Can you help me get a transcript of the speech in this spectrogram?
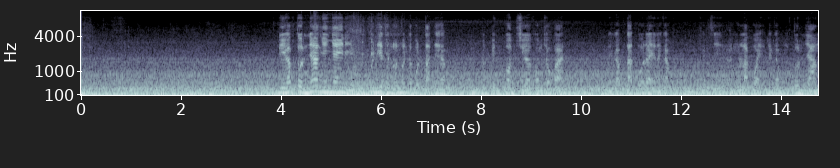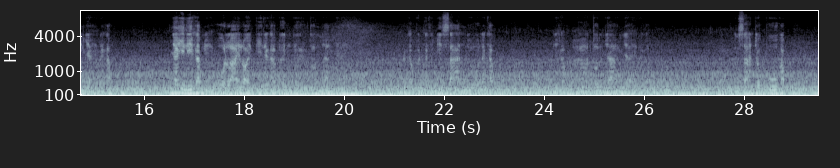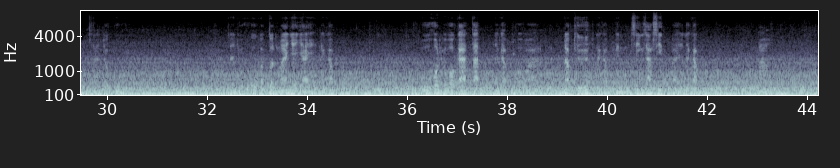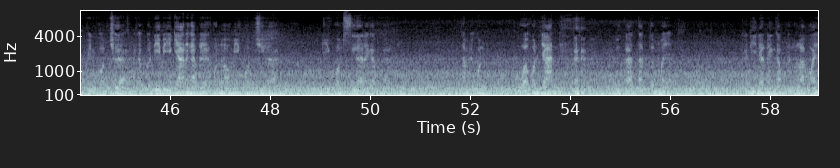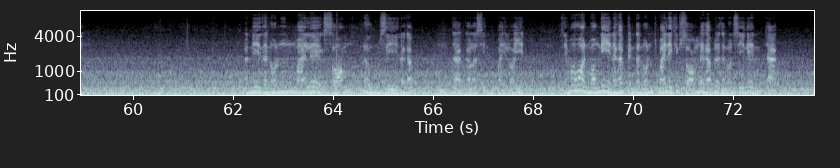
ดีครับต้นย่างใหญ่ๆนี่เพิ่นเฮ็ดถนนเพิ่นกับบดตัดนะครับ มันเป็นความเชื่อของชาวบ้าน นะครับ ตัดบ่ได้นะครับเพิ่นสิอนุรักษ์ไว้นะครับ ต้นยางใหญ่นะครับใหญ่อีหลีครับนี่โอ้หลายร้อยปีนะครับเด้อนี่เด้อต้นยางใหญ่นะครับเพิ่นก็สิมีศาลอยู่นะครับนี่ครับต้นยางใหญ่นะครับ เป็นศาลเจ้าปูครับศาลเจ้าปูจะอยู่คู่กับต้นไม้ใหญ่ ๆ นะครับผู้คนก็บอกกล้าตัดนะครับเพราะว่านับถือนะครับ สิ่งศักดิ์สิทธิ์ไปนะครับอ้าวเป็นความเชื่อนะครับก็ดีไปอีกอย่างนะครับเด้อคนเฮามีความเชื่อ มีความเชื่อนะครับก็ทำให้คนกลัวคนย่าน โอกาสตัดต้นไม้ก็ดีแนวนึงครับอนุรักษ์ไว้อันนี้ถนนหมายเลข 214 นะครับ จากกาลสินไปร้อยเอ็ด มะฮอนมองนี่นะครับ เป็นถนนหมายเลข12นะครับด้วยถนนซีเลนจาก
